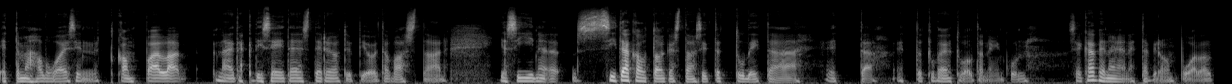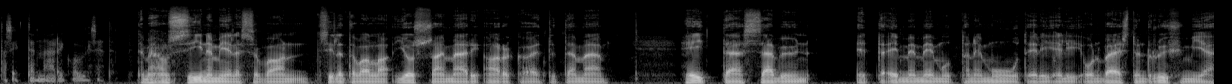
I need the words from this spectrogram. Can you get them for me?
että mä haluaisin nyt kamppailla näitä kliseitä ja stereotypioita vastaan. Ja siinä, sitä kautta oikeastaan sitten tuli tämä, että, että tulee tuolta niin kuin sekä Venäjän että Viron puolelta sitten nämä rikolliset. Tämä on siinä mielessä vaan sillä tavalla jossain määrin arka, että tämä heittää sävyn, että emme me, mutta ne muut, eli, eli on väestön ryhmiä.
